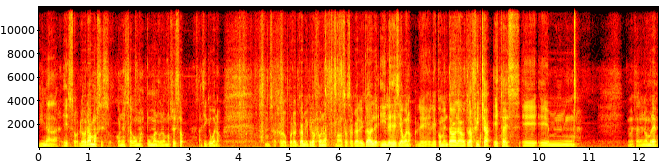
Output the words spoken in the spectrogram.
Y nada eso logramos eso. Con esa goma espuma logramos eso. Así que bueno vamos a dejarlo por acá el micrófono vamos a sacar el cable. Y les decía bueno les, comentaba la otra ficha. Esta es eh, em, no me sale el nombre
